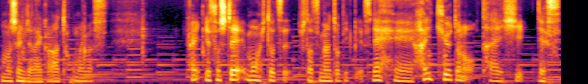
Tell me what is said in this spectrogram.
面白いんじゃないかなと思います。はい。でそしてもう一つ、二つ目のトピックですね。えー、配給との対比です。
